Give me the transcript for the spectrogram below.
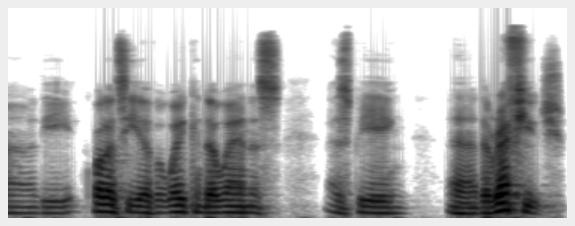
uh, the quality of awakened awareness, as being uh, the refuge.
